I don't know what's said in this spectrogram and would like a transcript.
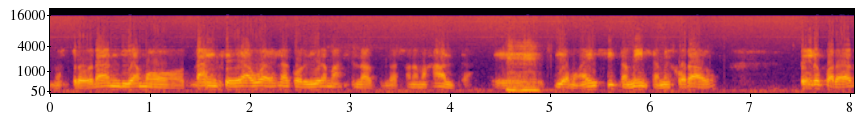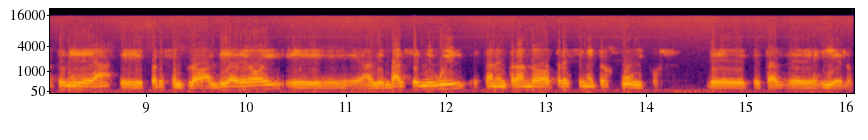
nuestro gran, digamos, tanque de agua es la cordillera más la, la zona más alta. Eh, uh -huh. Digamos, ahí sí también se ha mejorado, pero para darte una idea, eh, por ejemplo, al día de hoy, eh, al embalse de Will están entrando 13 metros cúbicos de, que está de hielo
